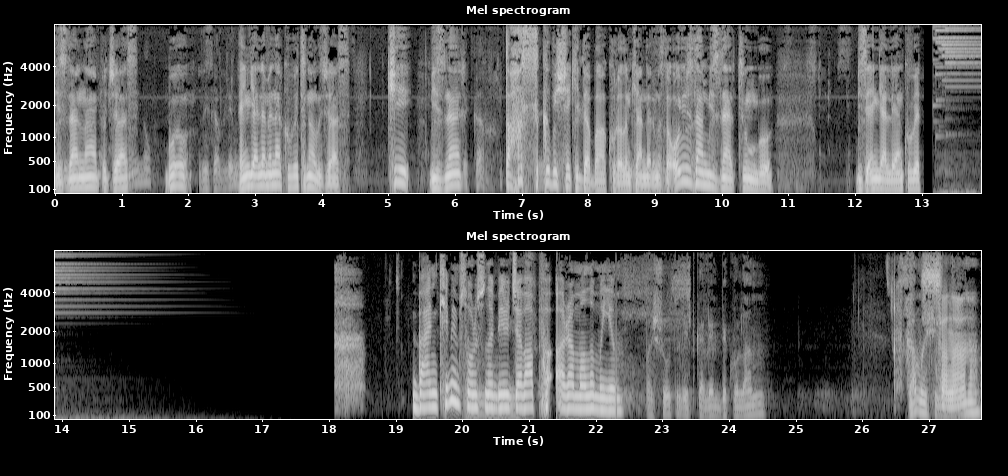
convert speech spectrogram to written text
bizler ne yapacağız? Bu engellemeler kuvvetini alacağız. Ki bizler daha sıkı bir şekilde bağ kuralım kendilerimizde. O yüzden bizler tüm bu Bizi engelleyen kuvvet Ben kimim sorusuna bir cevap aramalı mıyım? Sana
